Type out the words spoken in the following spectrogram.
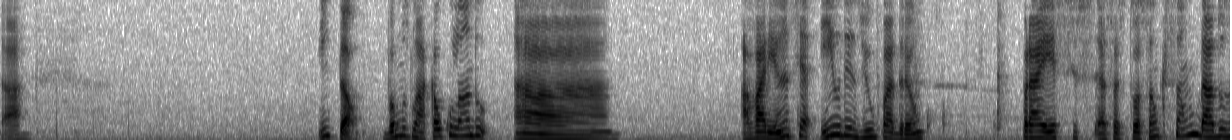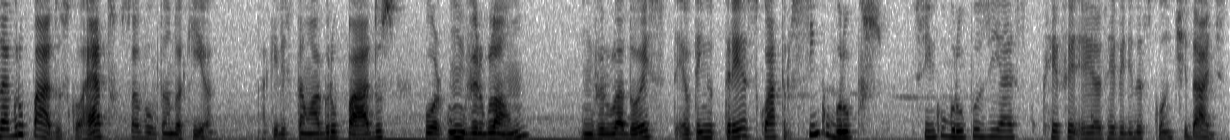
Tá? Então, vamos lá, calculando a, a variância e o desvio padrão para essa situação que são dados agrupados, correto? Só voltando aqui, ó. aqui eles estão agrupados por 1,1, 1,2, eu tenho 3, 4, 5 grupos. 5 grupos e as, as referidas quantidades.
